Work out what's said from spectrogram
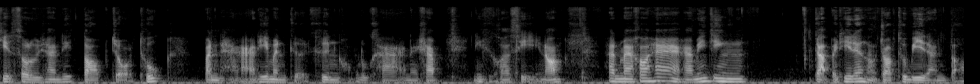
คิด solution ที่ตอบโจทย์ทุกปัญหาที่มันเกิดขึ้นของลูกค้านะครับ นี่คือข้อ 4 เนาะถัดมาข้อ 5 ครับจริงๆ กลับไปที่เรื่องของ job to be done ต่อ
